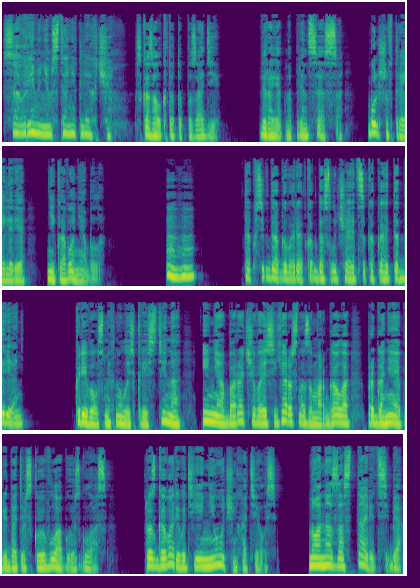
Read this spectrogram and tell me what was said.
«Со временем станет легче», — сказал кто-то позади. Вероятно, принцесса. Больше в трейлере никого не было. «Угу. Так всегда говорят, когда случается какая-то дрянь». Криво усмехнулась Кристина и, не оборачиваясь, яростно заморгала, прогоняя предательскую влагу из глаз. Разговаривать ей не очень хотелось но она заставит себя,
